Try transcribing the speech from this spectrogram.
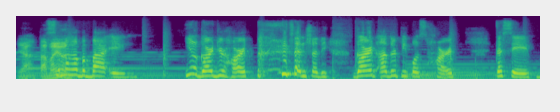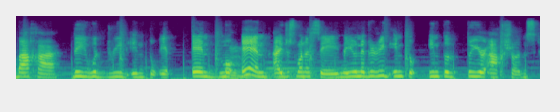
Yeah, tama sa yun. mga babaeng, you know, guard your heart, essentially. Guard other people's heart kasi baka they would read into it. And mo, Hmm. and I just wanna say na yung nag-read into into to your actions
